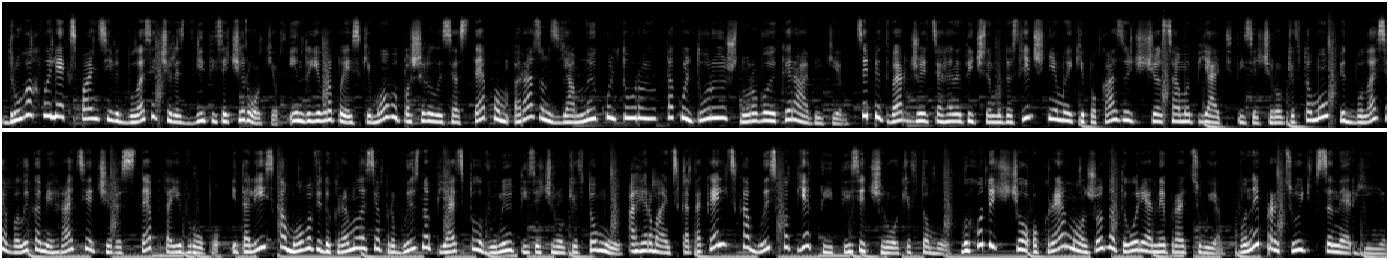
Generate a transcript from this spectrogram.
Друга хвиля експансії відбулася через 2000 років. Індоєвропейські мови поширилися степом разом з ямною культурою та культурою шнурової кераміки. Це підтверджується генетичними дослідженнями, які показують, що саме 5 тисяч років тому відбулася велика міграція через степ та Європу. Італійська мова відокремилася приблизно 5,5 тисяч років тому, а германська та кельтська близько 5 тисяч років тому. Виходить, що окремо жодна теорія не працює. Вони працюють в синергії.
